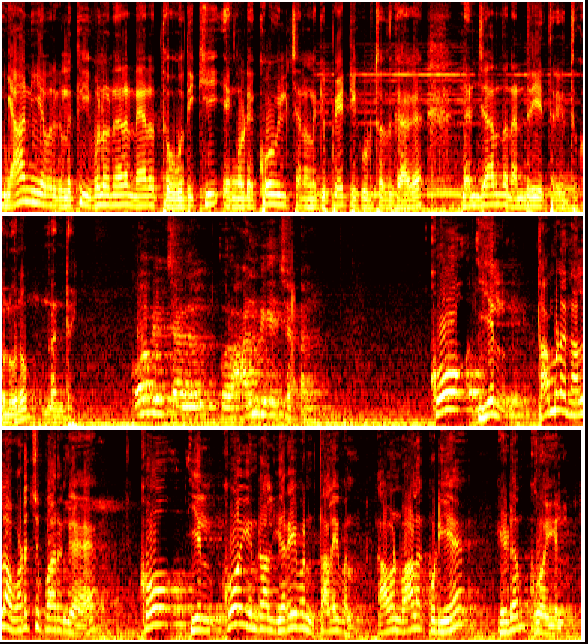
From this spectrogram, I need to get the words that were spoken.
ஞானி அவர்களுக்கு இவ்வளோ நேரம் நேரத்தை ஒதுக்கி எங்களுடைய கோவில் சேனலுக்கு பேட்டி கொடுத்ததுக்காக நெஞ்சார்ந்த நன்றியை தெரிவித்துக் கொள்கிறோம். நன்றி. கோவில் சேனல் ஒரு ஆன்மீக சேனல். கோ இல். தமிழை நல்லா உடைச்சு பாருங்க. கோ இல். கோ என்றால் இறைவன் தலைவன். அவன் வாழக்கூடிய இடம் கோயில்.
